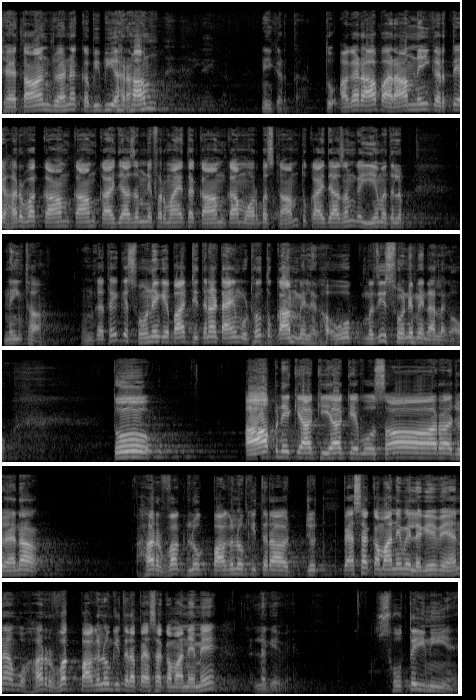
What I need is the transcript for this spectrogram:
شیطان جو ہے نا کبھی بھی آرام نہیں کرتا تو اگر آپ آرام نہیں کرتے ہر وقت کام کام قائد اعظم نے فرمایا تھا کام کام اور بس کام تو قائد اعظم کا یہ مطلب نہیں تھا ان کا تھا کہ سونے کے بعد جتنا ٹائم اٹھو تو کام میں لگاؤ وہ مزید سونے میں نہ لگاؤ تو آپ نے کیا کیا کہ وہ سارا جو ہے نا ہر وقت لوگ پاگلوں کی طرح جو پیسہ کمانے میں لگے ہوئے ہیں نا وہ ہر وقت پاگلوں کی طرح پیسہ کمانے میں لگے ہوئے ہیں سوتے ہی نہیں ہیں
